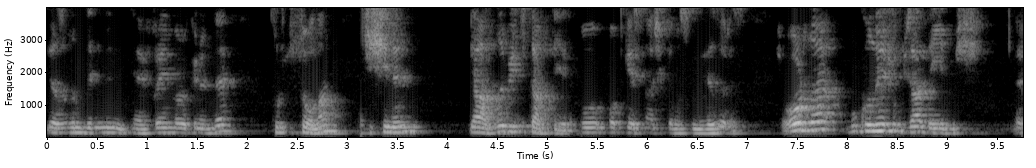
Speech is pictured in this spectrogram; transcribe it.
yazılım dilinin e, framework'ünün de kurucusu olan kişinin yazdığı bir kitap diyelim. Bu podcast'ın açıklamasını yazarız. Şimdi orada bu konuya çok güzel değinmiş. E,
